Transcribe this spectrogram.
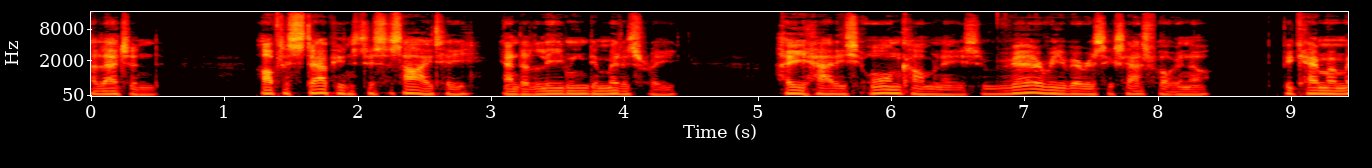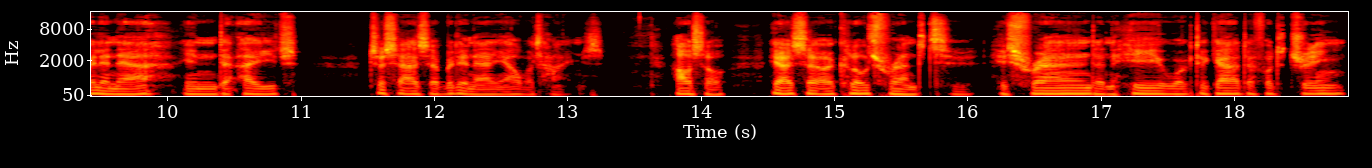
A legend. After stepping into society and leaving the military, he had his own companies, very, very successful, you know. Became a millionaire in the age, just as a billionaire in our times. Also, he has a close friend too. His friend and he work together for the dream.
